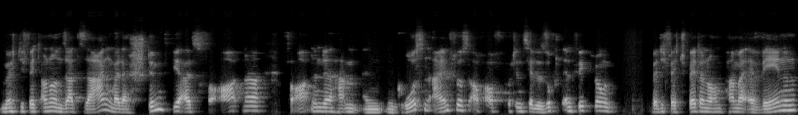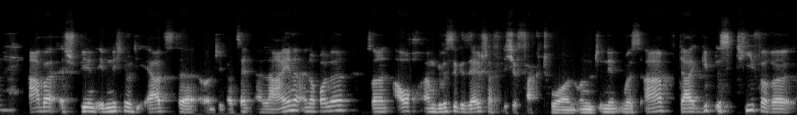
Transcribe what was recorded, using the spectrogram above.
möchte ich vielleicht auch noch einen Satz sagen, weil das stimmt. Wir als Verordner, Verordnende haben einen, einen großen Einfluss auch auf potenzielle Suchtentwicklung werde ich vielleicht später noch ein paar Mal erwähnen. Aber es spielen eben nicht nur die Ärzte und die Patienten alleine eine Rolle, sondern auch ähm, gewisse gesellschaftliche Faktoren. Und in den USA, da gibt es tiefere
